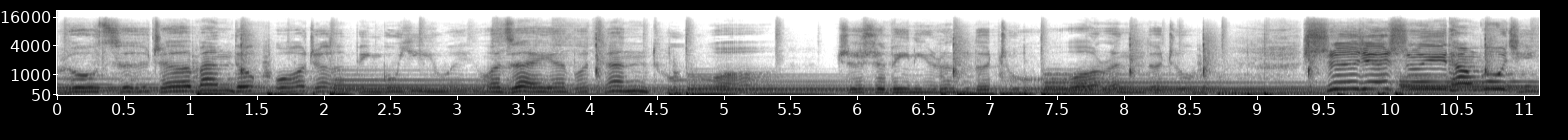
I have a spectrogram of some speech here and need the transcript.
如此这般的活着，并不意味我再也不贪图。我只是比你忍得住，我忍得住。世界是一趟布景，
